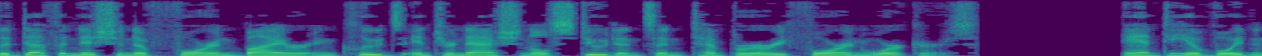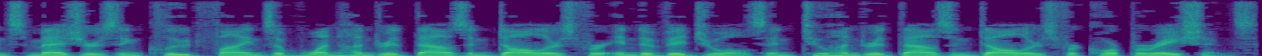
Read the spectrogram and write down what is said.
The definition of foreign buyer includes international students and temporary foreign workers. Anti-avoidance measures include fines of $100,000 for individuals and $200,000 for corporations.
